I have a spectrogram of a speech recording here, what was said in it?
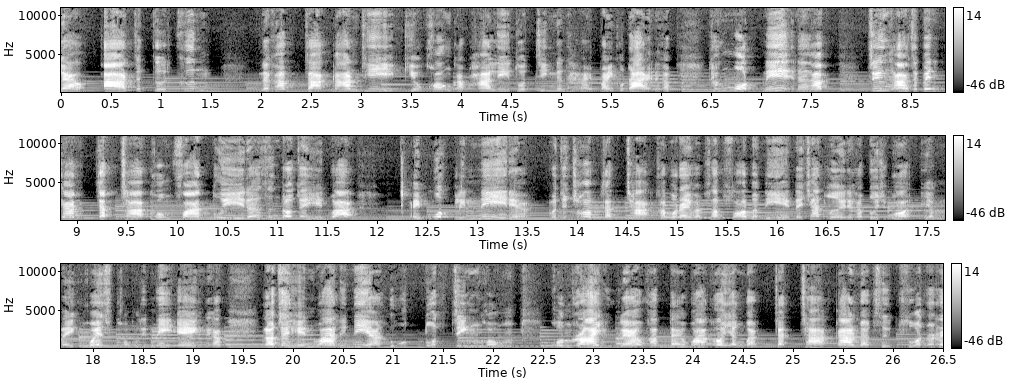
แล้วอาจจะเกิดขึ้นนะครับจากการที่เกี่ยวข้องกับฮาร์ลี่ตัวจริงนั้นหายไปก็ได้นะครับ ทั้งหมดนี้นะครับ จึงอาจจะเป็นการจัดฉากของฟาตุยนะซึ่งเราจะเห็นว่า ไอ้พวกลินนี่เนี่ย มันจะชอบจัดฉากทำอะไรแบบซับซ้อนแบบนี้เห็นได้ชัดเลยนะครับ โดยเฉพาะอย่างในเควสของลินนี่เองนะครับ เราจะเห็นว่าลินนี่รู้ตัวจริงของคนร้ายอยู่แล้วครับ แต่ว่าก็ยังแบบจัดฉากการแบบสืบสวนอะไร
